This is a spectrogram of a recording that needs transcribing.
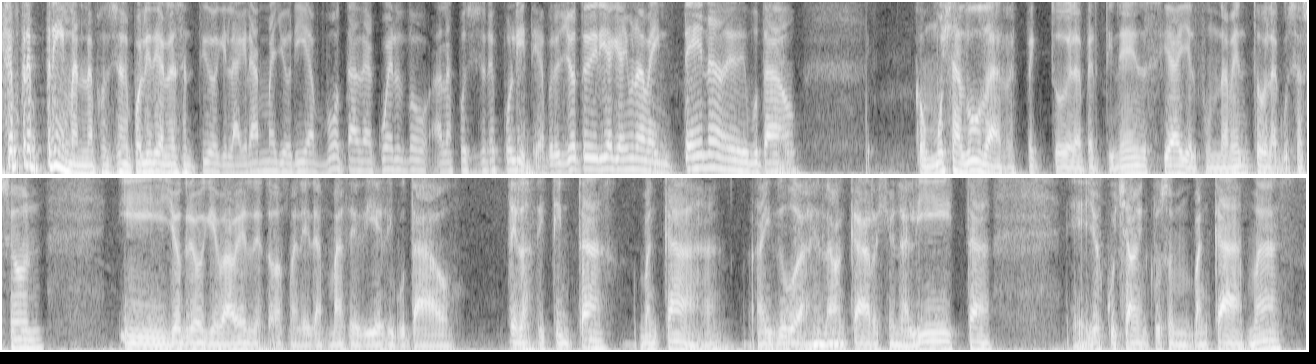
siempre priman las posiciones políticas en el sentido de que la gran mayoría vota de acuerdo a las posiciones políticas, pero yo te diría que hay una veintena de diputados con mucha duda respecto de la pertinencia y el fundamento de la acusación y yo creo que va a haber de todas maneras más de 10 diputados de las distintas bancadas. ¿eh? Hay dudas en la bancada regionalista, eh, yo he escuchado incluso en bancadas más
